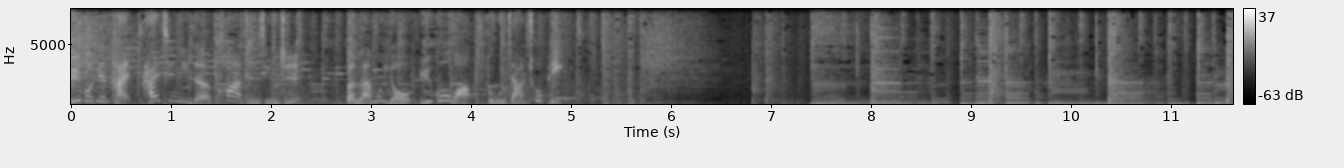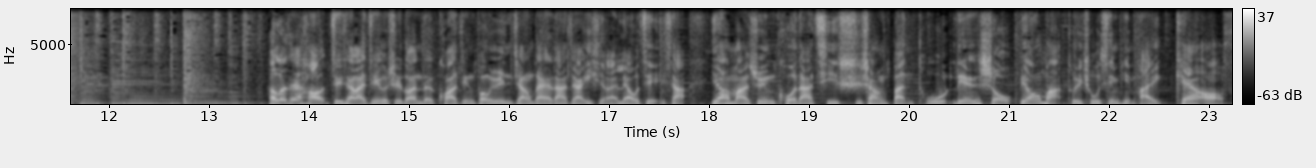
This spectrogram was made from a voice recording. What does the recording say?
雨果电台开启你的跨境新知。本栏目由雨果网独家出品。Hello，大家好，接下来这个时段的跨境风云将带大家一起来了解一下亚马逊扩大其时尚版图，联手彪马推出新品牌 Care Off。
